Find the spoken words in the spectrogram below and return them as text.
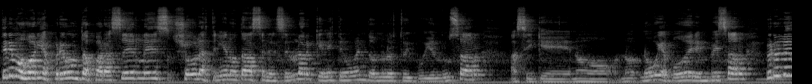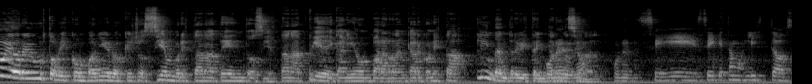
Tenemos varias preguntas para hacerles. Yo las tenía anotadas en el celular, que en este momento no lo estoy pudiendo usar, así que no, no, no voy a poder empezar. Pero le voy a dar el gusto a mis compañeros, que ellos siempre están atentos y están a pie de cañón para arrancar con esta linda entrevista Ponele, internacional. ¿no? Ponele. Sí, sí, que estamos listos.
